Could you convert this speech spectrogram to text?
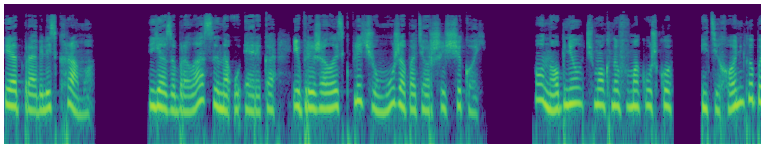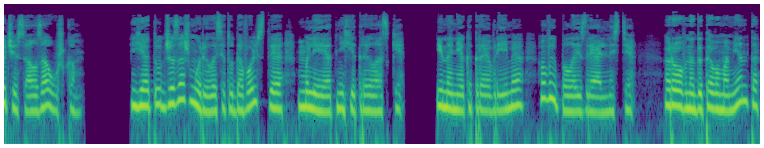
и отправились к храму. Я забрала сына у Эрика и прижалась к плечу мужа, потершей щекой. Он обнял, чмокнув в макушку, и тихонько почесал за ушком. Я тут же зажмурилась от удовольствия, млея от нехитрой ласки, и на некоторое время выпала из реальности, ровно до того момента,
